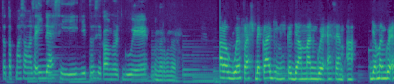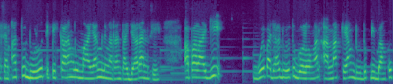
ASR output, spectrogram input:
tetap masa-masa indah sih. Gitu sih kalau menurut gue. Benar-benar. Kalau gue flashback lagi nih ke zaman gue SMA. Zaman gue SMA tuh dulu tipikal yang lumayan mendengarkan pelajaran sih. apalagi gue padahal dulu tuh golongan anak yang duduk di bangku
